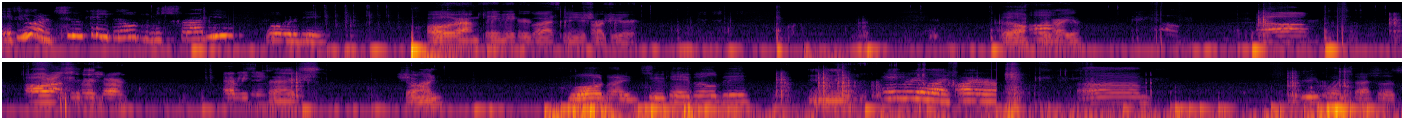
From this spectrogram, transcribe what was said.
If you had a 2K build to describe you, what would it be? All around playmaker, glass cleaner, sharpshooter. Bill, what about you? um, all around superstar. Everything. Thanks. Sean? What would my 2K build be? Mm-hmm. In real life, IRL. Um, three point specialist.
